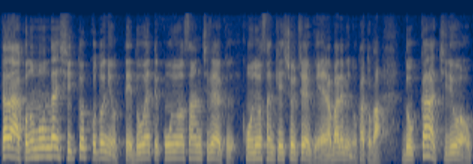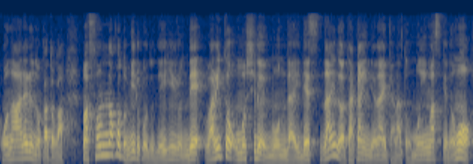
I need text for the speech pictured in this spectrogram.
ただ、この問題知っとくことによって、どうやって高尿酸治療薬、高尿酸血症治療薬選ばれるのかとか、どっから治療が行われるのかとか、まあそんなこと見ることできるんで、割と面白い問題です。難易度は高いんじゃないかなと思いますけども、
